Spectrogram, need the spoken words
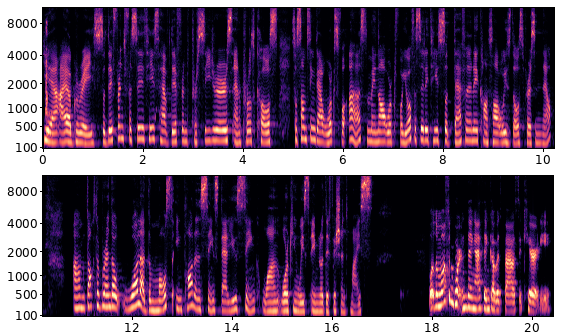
Yeah, I agree. So different facilities have different procedures and protocols. So something that works for us may not work for your facility. So definitely consult with those personnel. Um, Dr. Brenda, what are the most important things that you think when working with immunodeficient mice? Well, the most important thing I think of is biosecurity.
